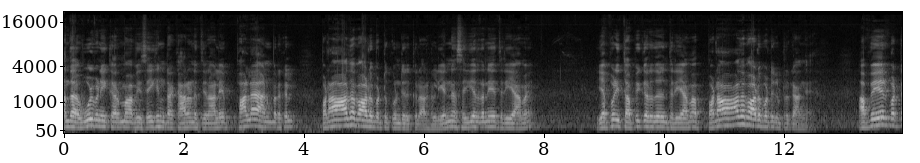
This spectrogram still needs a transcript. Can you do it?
அந்த ஊழ்வினை கர்மாவை செய்கின்ற காரணத்தினாலே பல அன்பர்கள் படாத பாடுபட்டு கொண்டிருக்கிறார்கள். என்ன செய்யறதுனே தெரியாமல் எப்படி தப்பிக்கிறதுன்னு தெரியாமல் படாத பாடுபட்டுக்கிட்டு இருக்காங்க. அப்பேற்பட்ட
